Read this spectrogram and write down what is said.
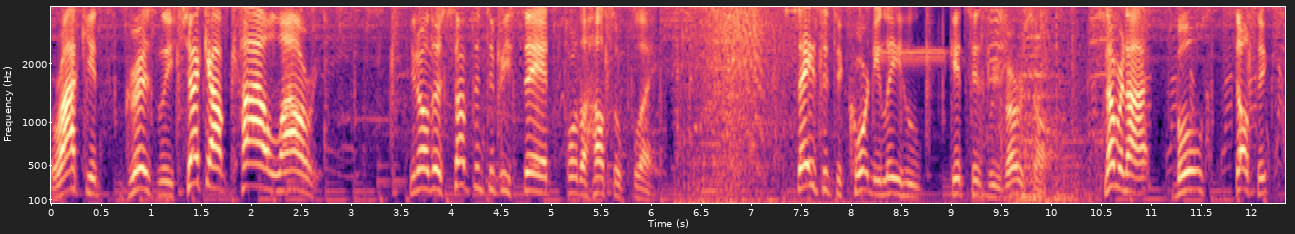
Rockets Grizzlies. Check out Kyle Lowry. You know, there's something to be said for the hustle plays. Saves it to Courtney Lee, who gets his reverse on. Number nine, Bulls, Celtics.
